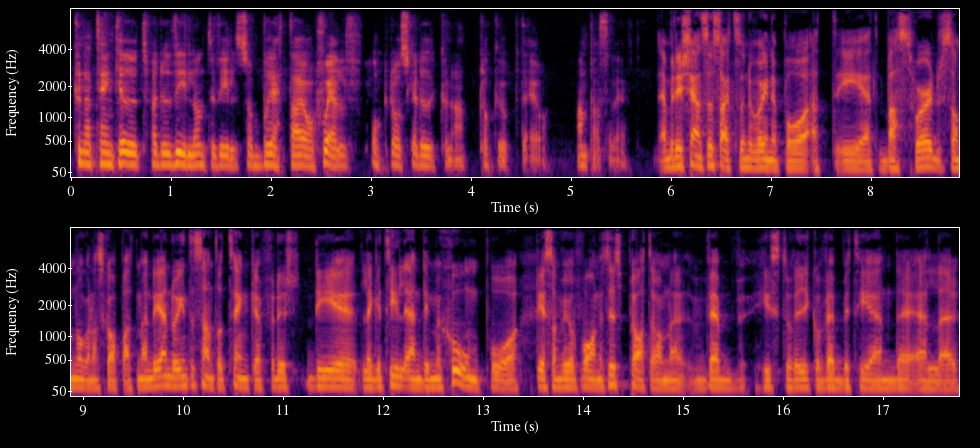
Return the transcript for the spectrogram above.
kunna tänka ut vad du vill och inte vill så berättar jag själv och då ska du kunna plocka upp det och anpassa det efter. Ja, men det känns som sagt som du var inne på att det är ett buzzword som någon har skapat, men det är ändå intressant att tänka för det, det lägger till en dimension på det som vi vanligtvis pratar om, webbhistorik och webbeteende eller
